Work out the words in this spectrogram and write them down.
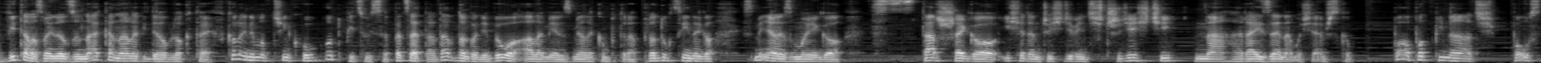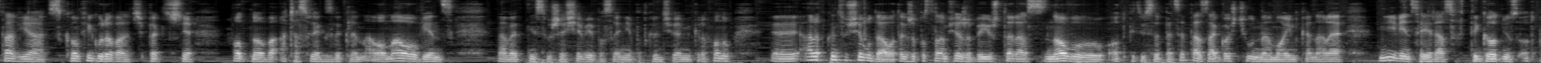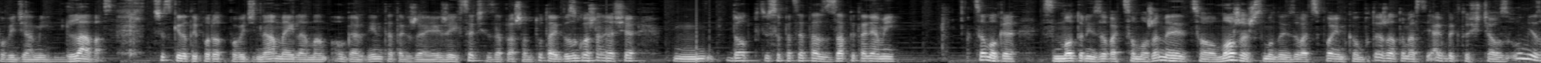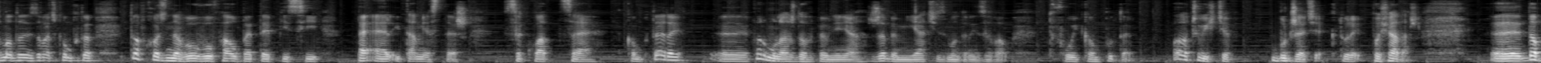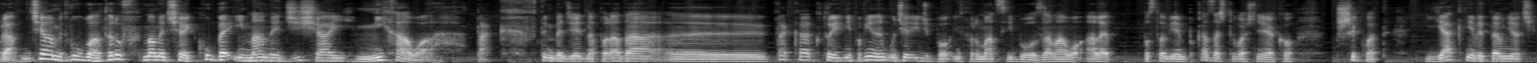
Witam Was moi drodzy na kanale Videoblog Tech. W kolejnym odcinku odpicuj se peceta. Dawno go nie było, ale miałem zmianę komputera produkcyjnego. Zmieniałem z mojego starszego i7 3930 na Ryzena. Musiałem wszystko podpinać, poustawiać, skonfigurować praktycznie od nowa, a czasu jak zwykle mało, mało, więc nawet nie słyszę siebie, bo sobie nie podkręciłem mikrofonu, e, ale w końcu się udało, także postaram się, żeby już teraz znowu odpisuj sobie peceta zagościł na moim kanale mniej więcej raz w tygodniu z odpowiedziami dla Was. Wszystkie do tej pory odpowiedzi na maila mam ogarnięte, także jeżeli chcecie, zapraszam tutaj do zgłaszania się mm, do odpisuj sobie peceta z zapytaniami co mogę zmodernizować, co możemy, co możesz zmodernizować w swoim komputerze. Natomiast jakby ktoś chciał z umie zmodernizować komputer, to wchodzi na www.vbtpc.pl i tam jest też w zakładce komputery yy, formularz do wypełnienia, żebym ja Ci zmodernizował Twój komputer. Oczywiście w budżecie, który posiadasz. Yy, dobra, dzisiaj mamy dwóch bohaterów. Mamy dzisiaj Kubę i mamy dzisiaj Michała. Tak, w tym będzie jedna porada, yy, taka, której nie powinienem udzielić, bo informacji było za mało, ale postanowiłem pokazać to właśnie jako przykład, jak nie wypełniać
